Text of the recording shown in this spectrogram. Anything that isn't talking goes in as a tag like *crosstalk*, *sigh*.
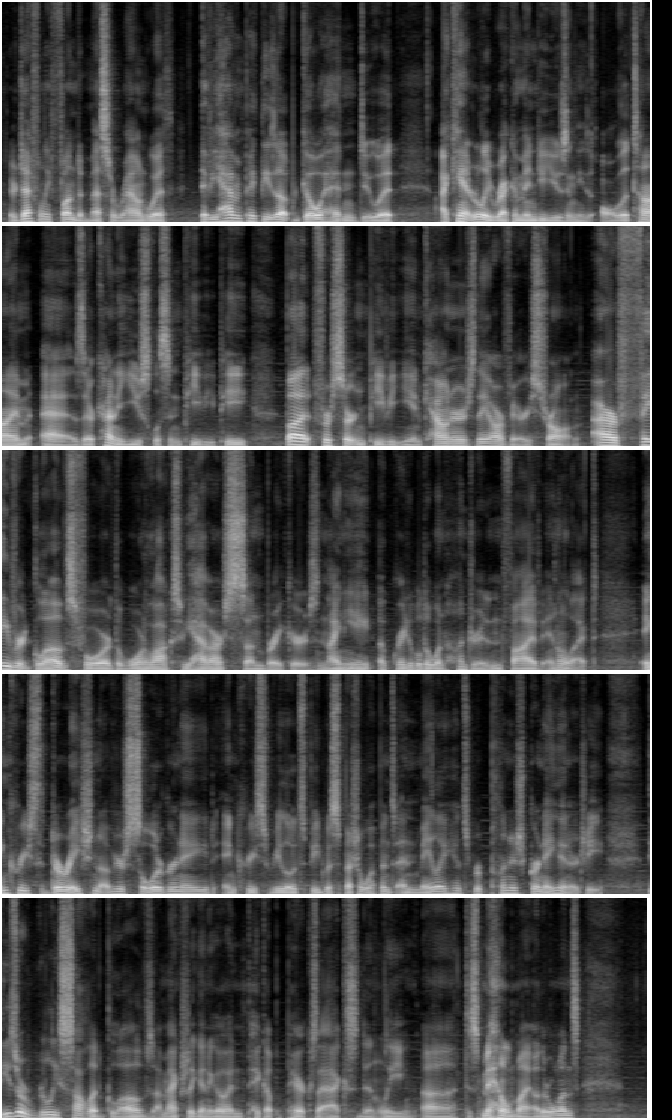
They're definitely fun to mess around with. If you haven't picked these up, go ahead and do it. I can't really recommend you using these all the time as they're kind of useless in PvP, but for certain PvE encounters they are very strong. Our favorite gloves for the Warlocks, we have our Sunbreakers, 98 upgradable to 105 intellect. Increase the duration of your solar grenade, increase reload speed with special weapons, and melee hits replenish grenade energy. These are really solid gloves. I'm actually going to go ahead and pick up a pair because I accidentally uh, *laughs* dismantled my other ones.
